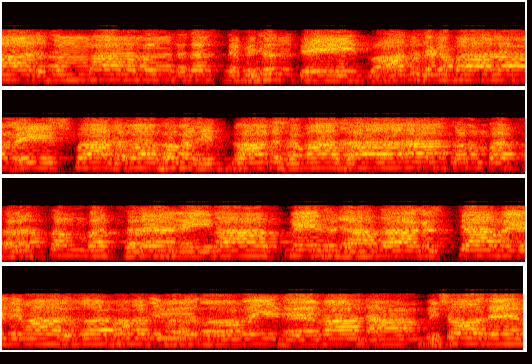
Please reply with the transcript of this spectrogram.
मारुतम् वामपत्रस्य विधत्ते द्वादशकपाल वैश्वानरो भवति द्वादशमासाः संवत्सरः संवत्सरेणैवास्मे जातागश्चावयति मारुतो भवति मरुतो वै देवानाम् विशो देव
